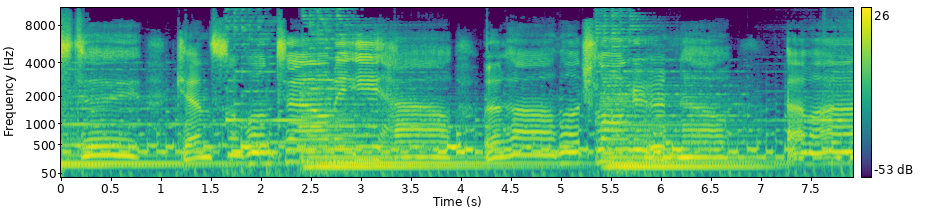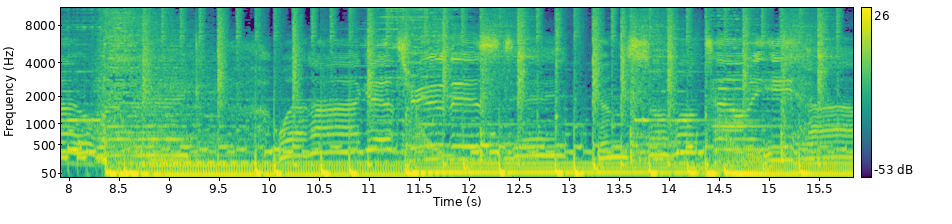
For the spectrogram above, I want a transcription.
this day, can someone tell me how and how much longer now am I awake? When I get through this day, can someone tell me how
